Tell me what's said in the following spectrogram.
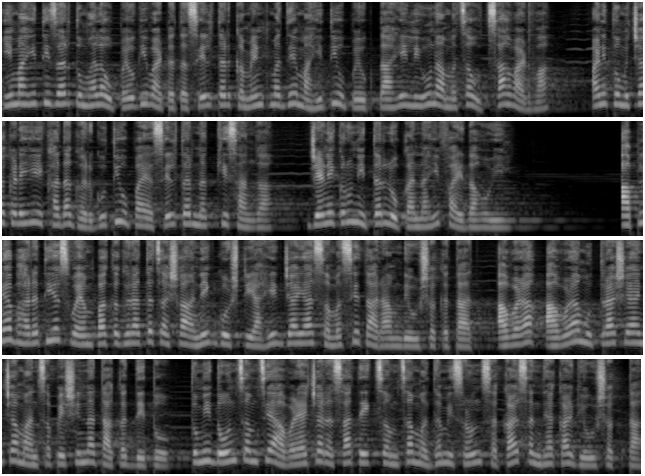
ही माहिती जर तुम्हाला उपयोगी वाटत असेल तर कमेंटमध्ये माहिती उपयुक्त आहे लिहून आमचा उत्साह वाढवा. आणि तुमच्याकडेही एखादा घरगुती उपाय असेल तर नक्की सांगा. जेणेकरून इतर लोकांनाही फायदा होईल. आपल्या भारतीय स्वयंपाकघरातच अशा अनेक गोष्टी आहेत ज्या या समस्येत आराम देऊ शकतात. आवळा आवळा मूत्राशयांच्या मांसपेशींना ताकद देतो. तुम्ही दोन चमचे आवळ्याच्या रसात एक चमचा मध मिसळून सकाळ संध्याकाळ घेऊ शकता.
